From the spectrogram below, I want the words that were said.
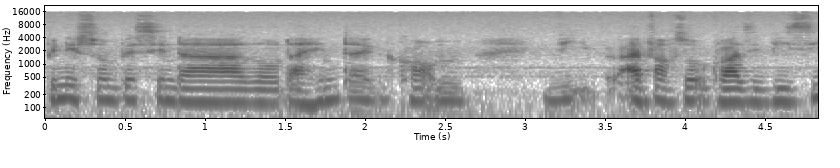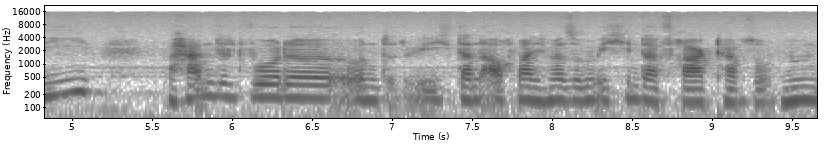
bin ich so ein bisschen da so dahinter gekommen, wie einfach so quasi wie sie behandelt wurde und wie ich dann auch manchmal so mich hinterfragt habe, so, hm,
